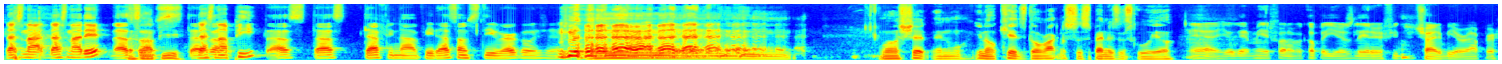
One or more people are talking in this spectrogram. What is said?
That's not. That's not it. That's, That's some, not P. That's some- not P? That's that's definitely not P. That's some Steve Urkel shit. Mm. well, shit, and you know, kids don't rock the suspenders in school, yo. Yeah, you'll get made fun of a couple of years later if you try to be a rapper.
